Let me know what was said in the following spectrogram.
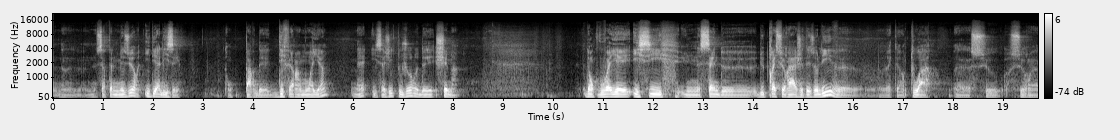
une certaine mesure idéalisée, donc par des différents moyens mais il s'agit toujours des schémas. Donc vous voyez ici une scène du pressurage des olives euh, avec un toit euh, sur, euh,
